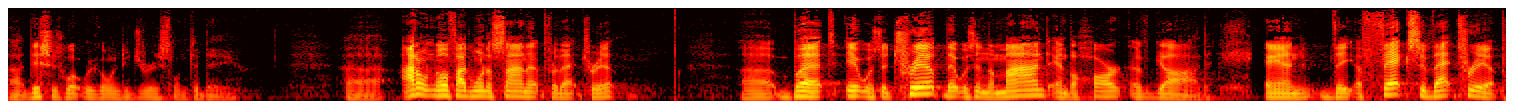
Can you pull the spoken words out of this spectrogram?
Uh, this is what we're going to Jerusalem to do. Uh, I don't know if I'd want to sign up for that trip. Uh, but it was a trip that was in the mind and the heart of God. And the effects of that trip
